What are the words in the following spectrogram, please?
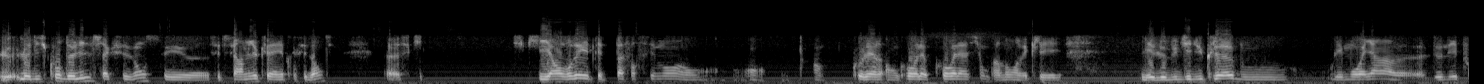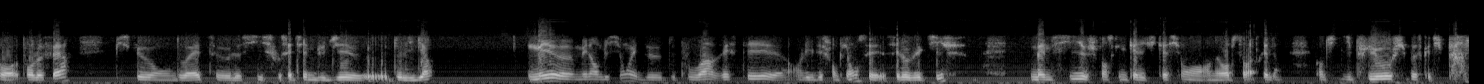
Le, discours de Lille chaque saison, c'est euh, de faire mieux que l'année précédente. Euh, ce, qui, ce qui en vrai est peut-être pas forcément en, corrélation pardon, avec le budget du club ou, les moyens euh, donnés pour, le faire, puisqu'on doit être le 6 ou 7e budget de Ligue 1. Mais, l'ambition est de, pouvoir rester en Ligue des Champions, c'est l'objectif. Même si euh, je pense qu'une qualification en, Europe sera très bien. Quand tu dis plus haut, je suppose que tu parles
